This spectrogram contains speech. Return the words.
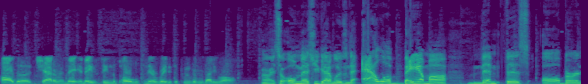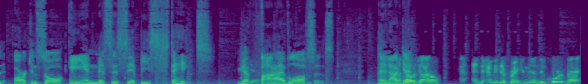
all the chatter and they and they've seen the polls and they're ready to prove everybody wrong. All right, so Ole Miss, you got them losing to Alabama, Memphis, Auburn, Arkansas, and Mississippi State. You got Yeah. five losses, and I've I got told you I don't. I mean, they're breaking in a new quarterback.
